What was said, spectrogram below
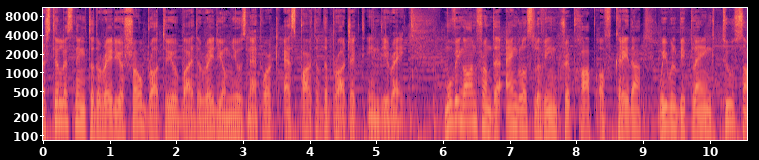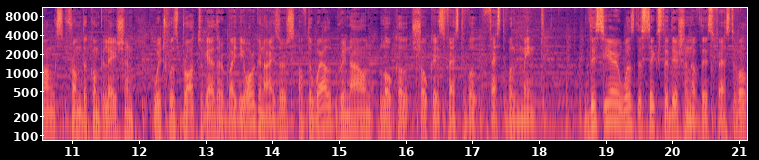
Are still listening to the radio show brought to you by the Radio Muse Network as part of the project Indire. Moving on from the Anglo Slovene trip hop of Kreda, we will be playing two songs from the compilation which was brought together by the organizers of the well renowned local showcase festival, Festival MENT. This year was the sixth edition of this festival,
